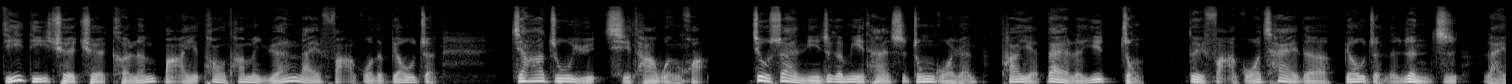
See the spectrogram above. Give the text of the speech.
的的确确可能把一套他们原来法国的标准加诸于其他文化。就算你这个密探是中国人，他也带了一种。对法国菜的标准的认知来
